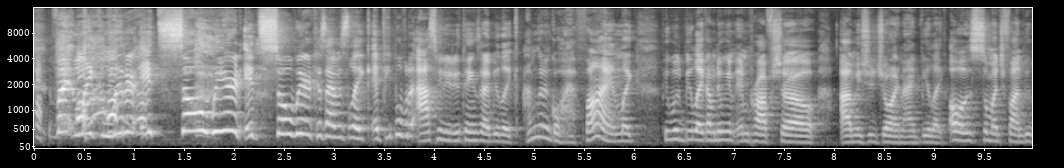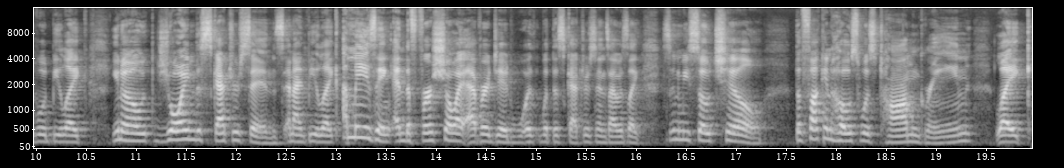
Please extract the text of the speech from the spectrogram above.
But like literally, it's so weird. It's so weird because I was like, if people would ask me to do things, I'd be like, I'm gonna go have fun. Like people would be like, I'm doing an improv show. Um, you should join. I'd be like, oh, this is so much fun. People would be like, you know, join the Sketchersons, and I'd be like, amazing. And the first show I ever did with with the Sketchersons, I was like, it's gonna be so chill. The fucking host was Tom Green. Like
